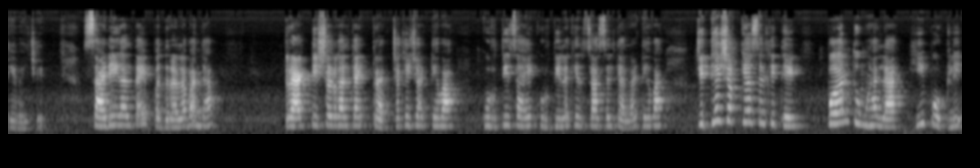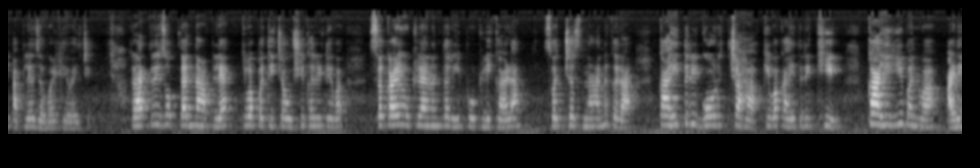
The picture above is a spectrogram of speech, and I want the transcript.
ठेवायची साडी घालताय पदराला बांधा. ट्रॅक टी शर्ट घालताय ट्रॅकच्या खिशात ठेवा. कुर्तीच आहे कुर्तीला खिरचा असेल त्याला ठेवा. जिथे शक्य असेल तिथे. पण तुम्हाला ही पोटली आपल्या जवळ ठेवायची. रात्री झोपताना आपल्या किंवा पतीच्या उशीखाली ठेवा. सकाळी उठल्यानंतर ही पोटली काढा. स्वच्छ स्नान करा. काहीतरी गोड चहा किंवा काहीतरी खीर काहीही बनवा आणि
